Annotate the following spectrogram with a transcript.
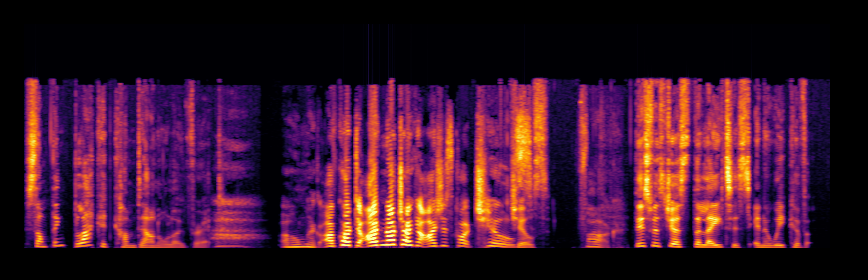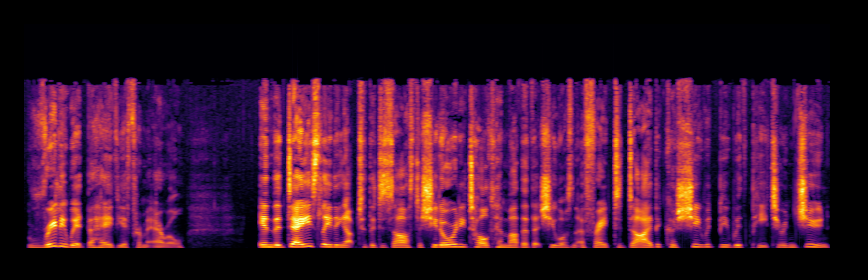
Something black had come down all over it. Oh, my God. I've got to, I'm not joking. I just got chills. Chills. Fuck. This was just the latest in a week of really weird behaviour from Eryl. In the days leading up to the disaster, she'd already told her mother that she wasn't afraid to die because she would be with Peter and June,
